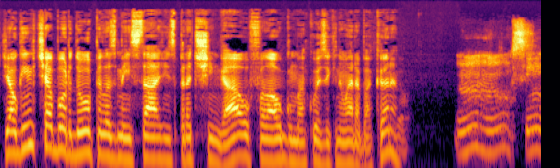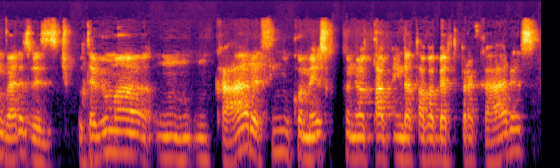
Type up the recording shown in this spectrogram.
De alguém que te abordou pelas mensagens para te xingar ou falar alguma coisa que não era bacana? Uhum, sim, várias vezes. Tipo, teve uma, um, um cara, assim, no começo, quando eu tava, ainda estava aberto para caras,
